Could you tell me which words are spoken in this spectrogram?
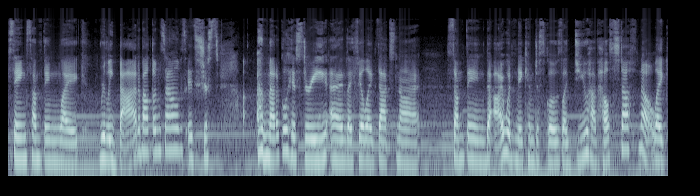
saying something like really bad about themselves. It's just a medical history and I feel like that's not something that I would make him disclose like do you have health stuff? No, like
